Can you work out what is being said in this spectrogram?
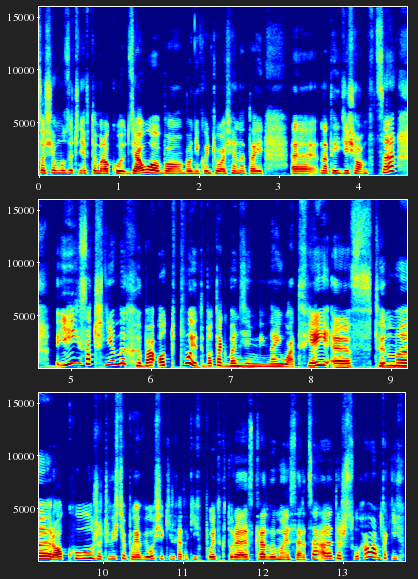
co się muzycznie w tym roku działo, bo, bo nie kończyło się na tej, e, na tej dziesiątce. I zaczniemy chyba od płyt, bo tak będzie mi najłatwiej. E, w tym roku rzeczywiście pojawiło się kilka takich płyt, które skradły moje serce, ale też słuchałam takich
